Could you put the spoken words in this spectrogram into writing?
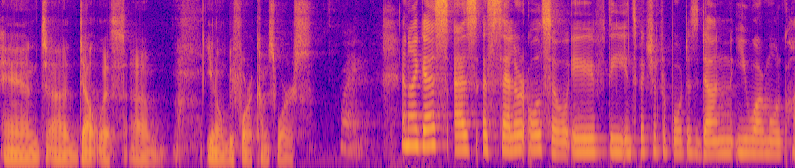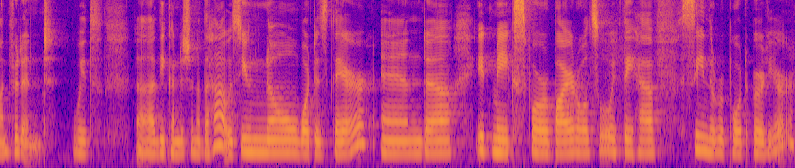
and uh, dealt with, um, you know, before it comes worse. Right. And I guess as a seller also, if the inspection report is done, you are more confident with uh, the condition of the house. You know what is there, and uh, it makes for buyer also if they have seen the report earlier,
